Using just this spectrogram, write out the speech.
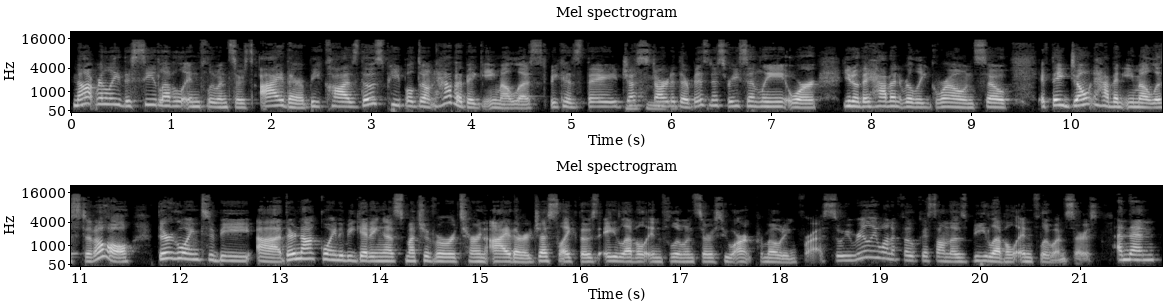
not really the C level influencers either, because those people don't have a big email list because they just mm-hmm. started their business recently or, you know, they haven't really grown. So if they don't have an email list at all, they're going to be, uh, they're not going to be getting as much of a return either, just like those A level influencers who aren't promoting for us. So we really want to focus on those B level influencers. And then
